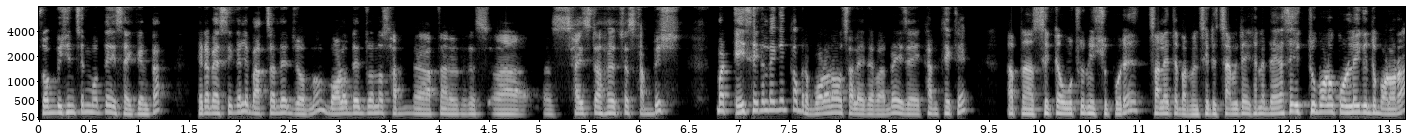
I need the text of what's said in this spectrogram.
চব্বিশ ইঞ্চির মধ্যে এই সাইকেলটা এটা বেসিক্যালি বাচ্চাদের জন্য, বড়দের জন্য আপনার সাইজটা হচ্ছে ছাব্বিশ। বাট এই সাইকেলটা কিন্তু আমরা বড়রাও চালাইতে পারবে, এই যে এখান থেকে আপনার সিটটা উঁচু নিচু করে চালাতে পারবেন। সিটের চাবিটা এখানে দেখা যাচ্ছে একটু বড় করলেই কিন্তু বড়রা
